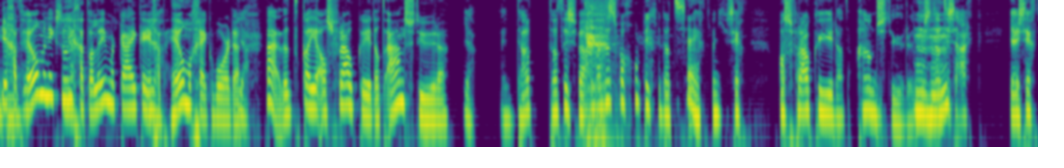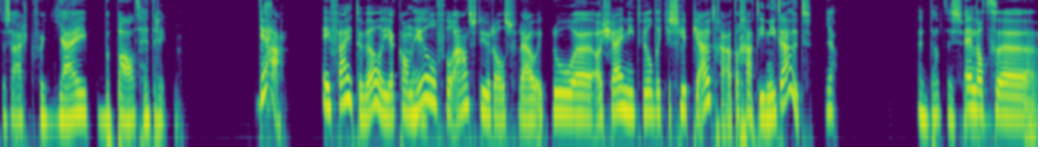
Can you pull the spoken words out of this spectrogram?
Je gaat helemaal niks doen, ja. je gaat alleen maar kijken en je ja. gaat helemaal gek worden. Ja. Nou, dat kan je als vrouw kun je dat aansturen. Ja, en dat, dat is wel, maar dat is wel goed dat je dat zegt. Want je zegt, als vrouw kun je dat aansturen. Dus Mhm. dat is eigenlijk Jij zegt dus eigenlijk van jij bepaalt het ritme. Ja, in feite wel. Je kan heel veel aansturen als vrouw. Ik bedoel, uh, als jij niet wil dat je slipje uitgaat, dan gaat die niet uit. Ja. En dat is. Wel... En dat uh,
